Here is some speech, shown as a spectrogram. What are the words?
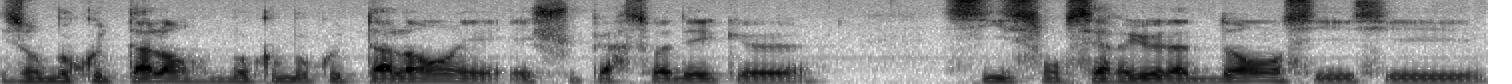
Ils ont beaucoup de talent, beaucoup, beaucoup de talent, et, je suis persuadé que s'ils sont sérieux là-dedans, s'ils si,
